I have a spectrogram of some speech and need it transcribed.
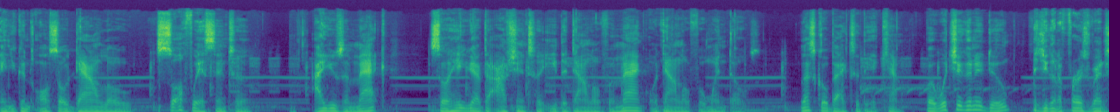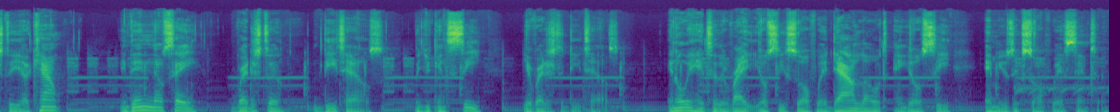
and you can also download Software Center. I use a Mac, so here you have the option to either download for Mac or download for Windows. Let's go back to the account. But what you're gonna do is you're gonna first register your account and then they'll say register details, where you can see your register details. And over here to the right, you'll see software downloads and you'll see a music software center.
